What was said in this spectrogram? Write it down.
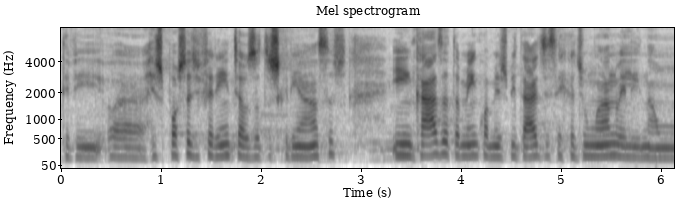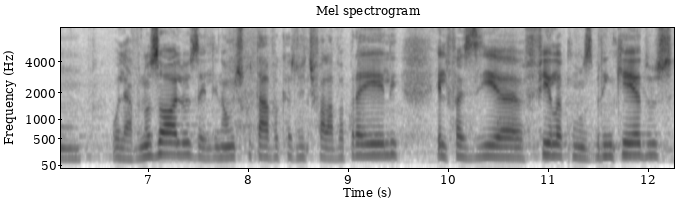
teve a resposta diferente às outras crianças. E em casa também, com a mesma idade, cerca de um ano, ele não olhava nos olhos, ele não escutava o que a gente falava para ele, ele fazia fila com os brinquedos,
